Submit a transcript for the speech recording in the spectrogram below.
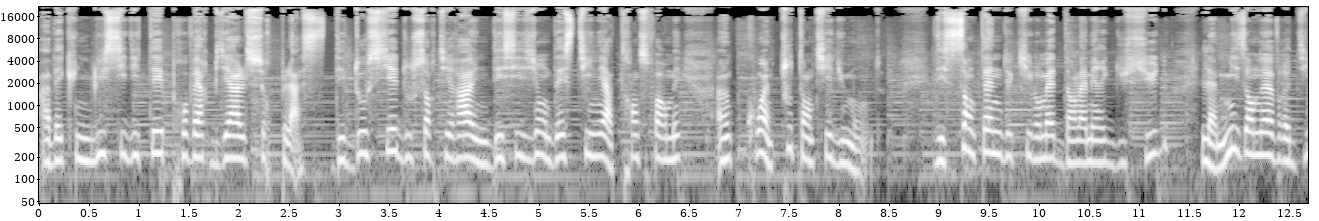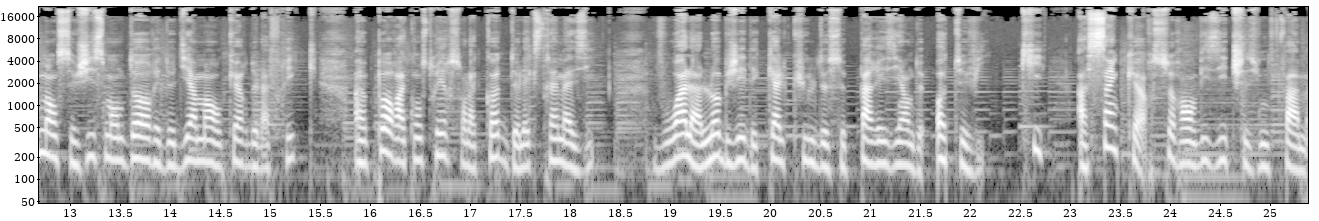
avec une lucidité proverbiale sur place, des dossiers d'où sortira une décision destinée à transformer un coin tout entier du monde des centaines de kilomètres dans l'Amérique du Sud, la mise en œuvre d'immenses gisements d'or et de diamants au cœur de l'Afrique, un port à construire sur la côte de l'extrême Asie. Voilà l'objet des calculs de ce Parisien de haute vie qui, à 5 heures, sera en visite chez une femme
